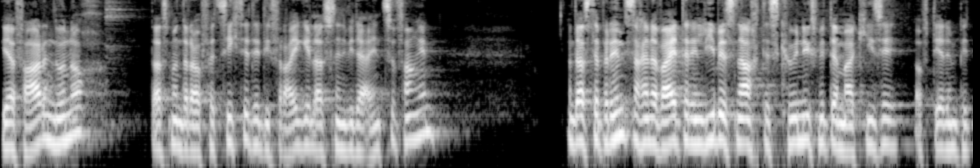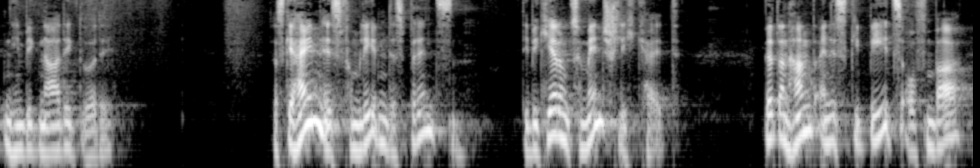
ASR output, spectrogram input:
Wir erfahren nur noch, dass man darauf verzichtete, die Freigelassenen wieder einzufangen und dass der Prinz nach einer weiteren Liebesnacht des Königs mit der Markise auf deren Bitten hin begnadigt wurde. Das Geheimnis vom Leben des Prinzen, die Bekehrung zur Menschlichkeit, wird anhand eines Gebets offenbar,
